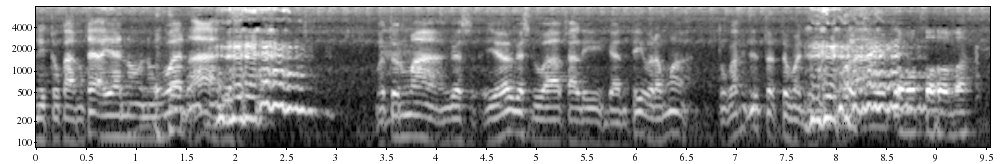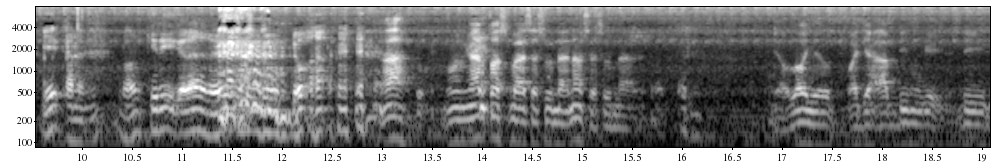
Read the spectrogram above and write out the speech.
di tukang teh aya nu nungguan ah. Betul mah geus ya geus dua kali ganti orang mah tukang itu teu maju. Poho-poho mah ya kanan non kiri kanan doa ah, tuh mun ngartos bahasa Sundana bahasa Sunda. Ya Allah ya wajah abdi mungkin di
